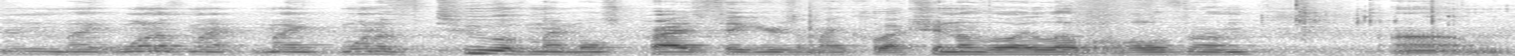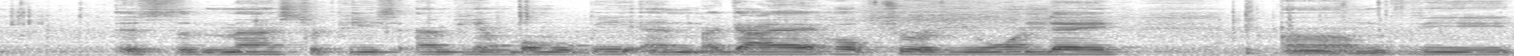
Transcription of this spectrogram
and my one of my, my one of two of my most prized figures in my collection, although I love all of them. Um, it's the masterpiece MPM Bumblebee and a guy I hope to review one day. Um, the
